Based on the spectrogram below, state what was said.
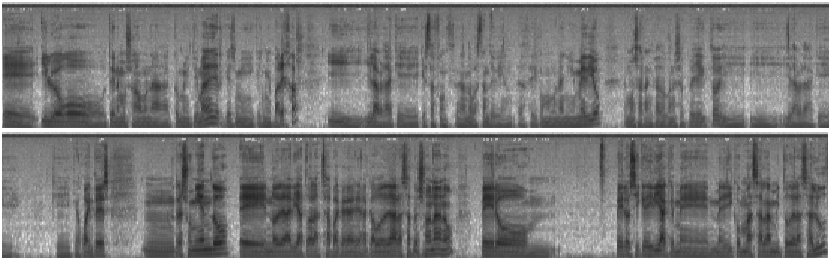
Eh, y luego tenemos a una community manager, que es mi, que es mi pareja, y, la verdad que, que, está funcionando bastante bien. Hace como un año y medio hemos arrancado con ese proyecto y, y, la verdad que, que, guay. Entonces, mm, resumiendo, eh, no le daría toda la chapa que acabo de dar a esa persona, ¿no? Pero, pero sí que diría que me, me dedico más al ámbito de la salud,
